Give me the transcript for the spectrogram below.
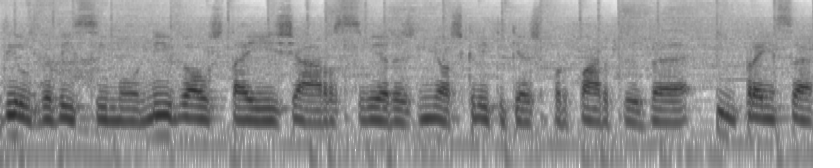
de elevadíssimo nível, está aí já a receber as melhores críticas por parte da imprensa.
